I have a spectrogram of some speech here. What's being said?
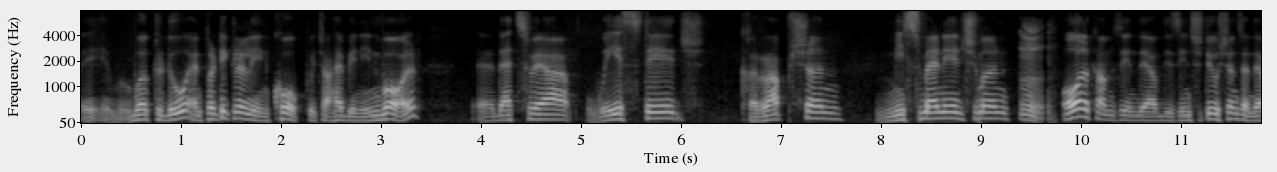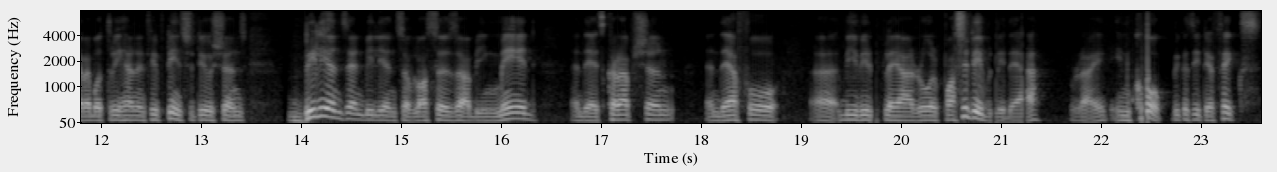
uh, work to do, and particularly in COPE, which I have been involved. Uh, that's where wastage, corruption, mismanagement, all comes in there of these institutions, and there are about 350 institutions. Billions and billions of losses are being made, and there's corruption, and therefore uh, we will play our role positively there, right, in COPE, because it affects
